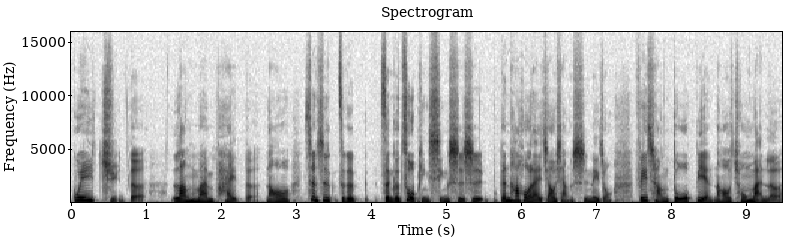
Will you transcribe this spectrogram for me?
规矩的。浪漫派的，然后甚至这个整个作品形式是跟他后来交响诗那种非常多变，然后充满了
